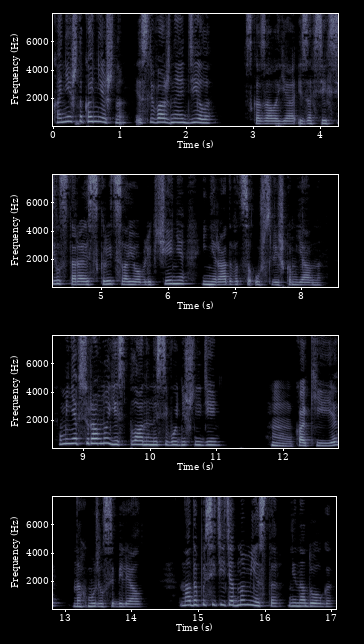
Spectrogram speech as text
«Конечно, конечно, если важное дело», — сказала я, изо всех сил стараясь скрыть свое облегчение и не радоваться уж слишком явно. У меня все равно есть планы на сегодняшний день». «Хм, какие?» – нахмурился Белиал. «Надо посетить одно место ненадолго».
